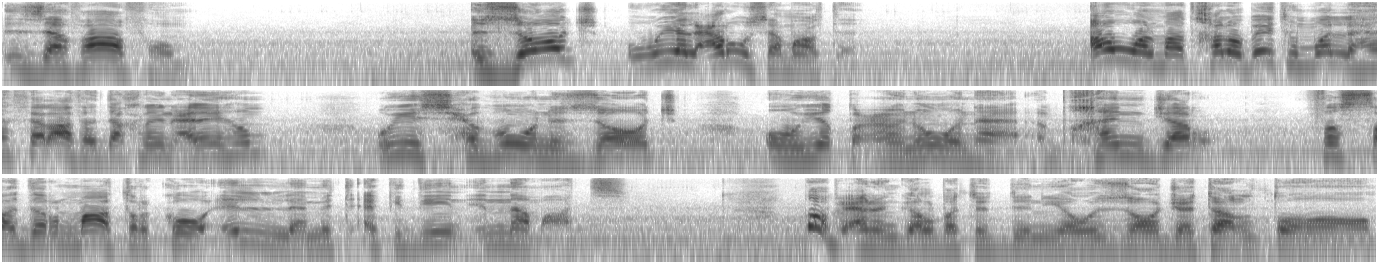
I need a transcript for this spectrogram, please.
زفافهم. الزوج ويا العروسة مالته. أول ما دخلوا بيتهم ولا هالثلاثة داخلين عليهم ويسحبون الزوج ويطعنونه بخنجر في الصدر ما تركوه إلا متأكدين إنه مات. طبعا انقلبت الدنيا والزوجة تلطم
